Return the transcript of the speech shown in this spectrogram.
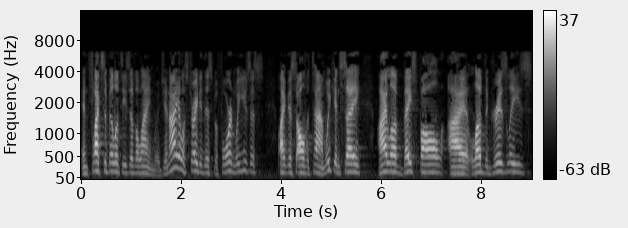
and flexibilities of the language. And I illustrated this before, and we use this like this all the time. We can say, I love baseball, I love the Grizzlies,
